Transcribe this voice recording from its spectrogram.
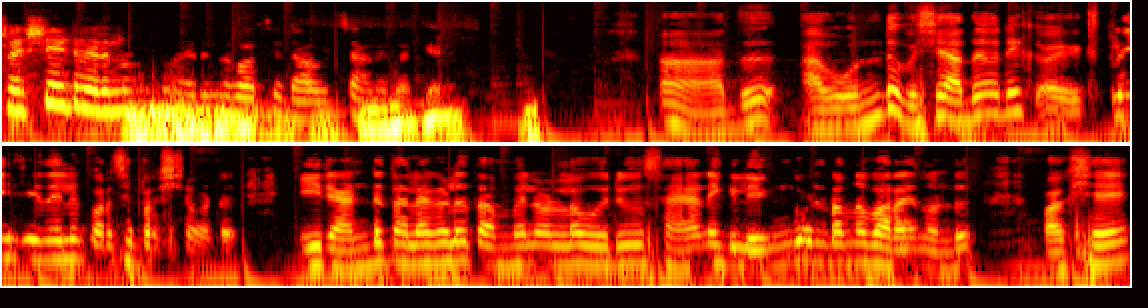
ഫ്രഷ് ആയിട്ട് വരുന്ന കുറച്ച് ഡൗട്ട്സ് ആണ് ഇതൊക്കെ. ആ അത് ഉണ്ട്. പക്ഷെ അത് അവർ എക്സ്പ്ലെയിൻ ചെയ്യുന്നതിലും കുറച്ച് പ്രശ്നമുണ്ട്. ഈ രണ്ട് തലകൾ തമ്മിലുള്ള ഒരു സാനിക് ലിങ്ക് ഉണ്ടെന്ന് പറയുന്നുണ്ട്. പക്ഷേ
